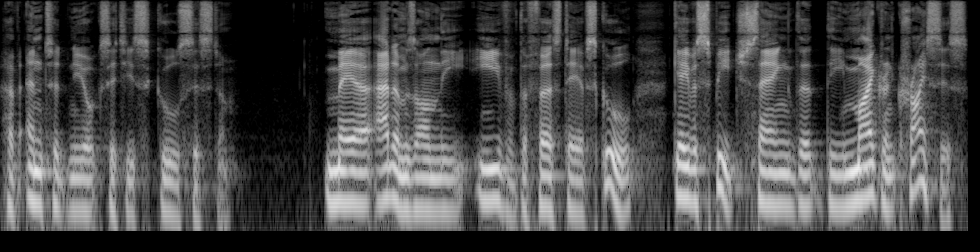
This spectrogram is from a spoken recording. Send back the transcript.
have entered New York City's school system. Mayor Adams, on the eve of the first day of school, gave a speech saying that the migrant crisis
